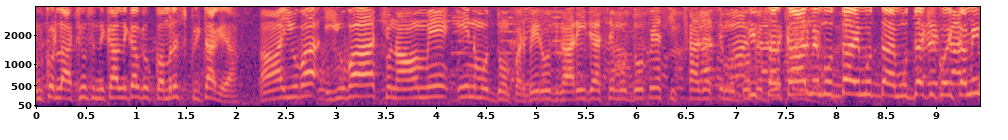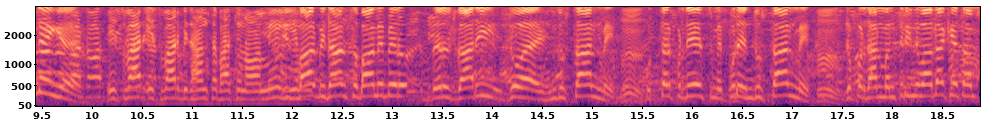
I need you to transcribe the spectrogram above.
उनको लाठियों से निकाल निकाल कर कमरे से पीटा गया। आ, युवा युवा चुनाव में इन मुद्दों पर बेरोजगारी जैसे मुद्दों पे शिक्षा जैसे मुद्दों इस पे सरकार में मुद्दा ही मुद्दा है मुद्दा की कोई कमी नहीं है। इस बार इस बार विधानसभा चुनाव में इस बार विधानसभा में बेरो, बेरोजगारी जो है हिंदुस्तान में उत्तर प्रदेश में पूरे हिंदुस्तान में जो प्रधानमंत्री ने वादा किया था हम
